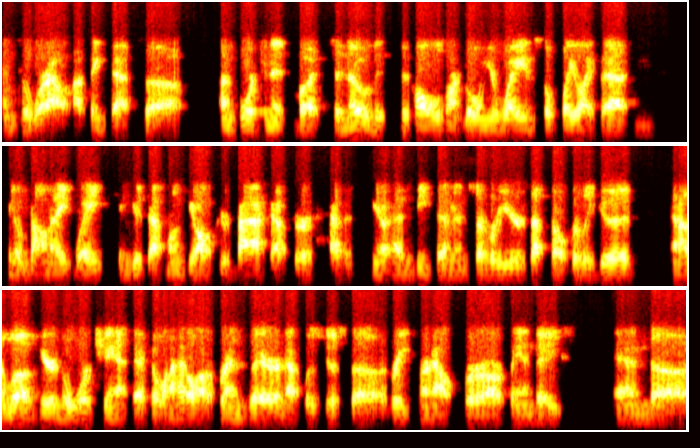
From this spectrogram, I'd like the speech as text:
until we're out. I think that's uh, unfortunate, but to know that the calls aren't going your way and still play like that and you know, dominate weight and get that monkey off your back after having, you know, hadn't beat them in several years. That felt really good. And I loved hearing the war chant echo. And I had a lot of friends there, and that was just a great turnout for our fan base. And uh,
